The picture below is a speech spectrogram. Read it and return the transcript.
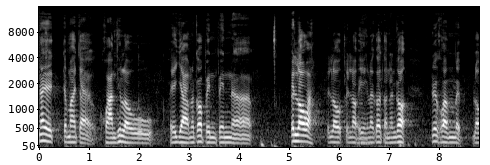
น่าจะจะมาจากความที่เรา พยายามแล้วก็เป็นเป็นเอ่อเป็นเราอะ เป็นเราเป็นเราเองแล้วก็ตอนนั้นก็ด้วยความแบบเรา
